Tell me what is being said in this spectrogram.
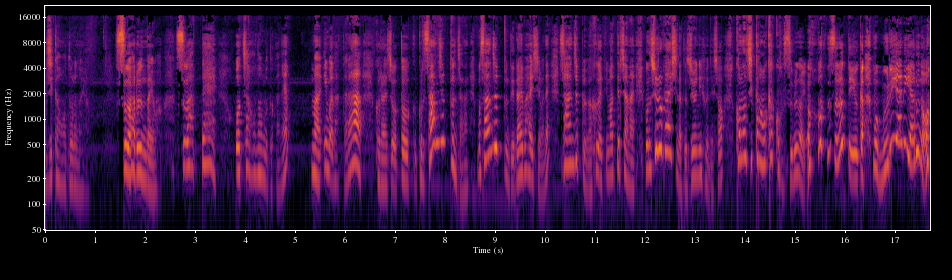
時間を取るのよ。座るんだよ。座って、お茶を飲むとかね。まあ今だったら、コラジオトーク、これ30分じゃない？もう30分ってライブ配信はね、30分枠が決まってるじゃない。この収録配信だと12分でしょ？この時間を確保するのよ。するっていうか、もう無理やりやるの。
